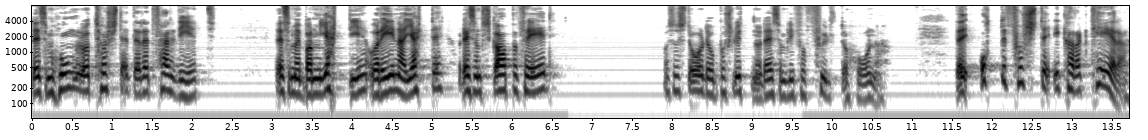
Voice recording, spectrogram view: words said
de som hungrer og tørster etter rettferdighet, de som er barmhjertige og rene av hjerte, og de som skaper fred. Og så står det på slutten og de som blir forfulgt og håna. De åtte første i karakterer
